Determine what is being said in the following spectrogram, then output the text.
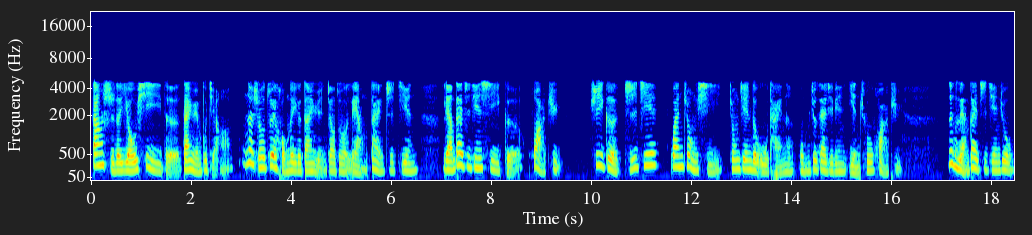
当时的游戏的单元不讲啊。那时候最红的一个单元叫做《两代之间》，《两代之间》是一个话剧，是一个直接观众席中间的舞台呢，我们就在这边演出话剧。那个《两代之间》就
